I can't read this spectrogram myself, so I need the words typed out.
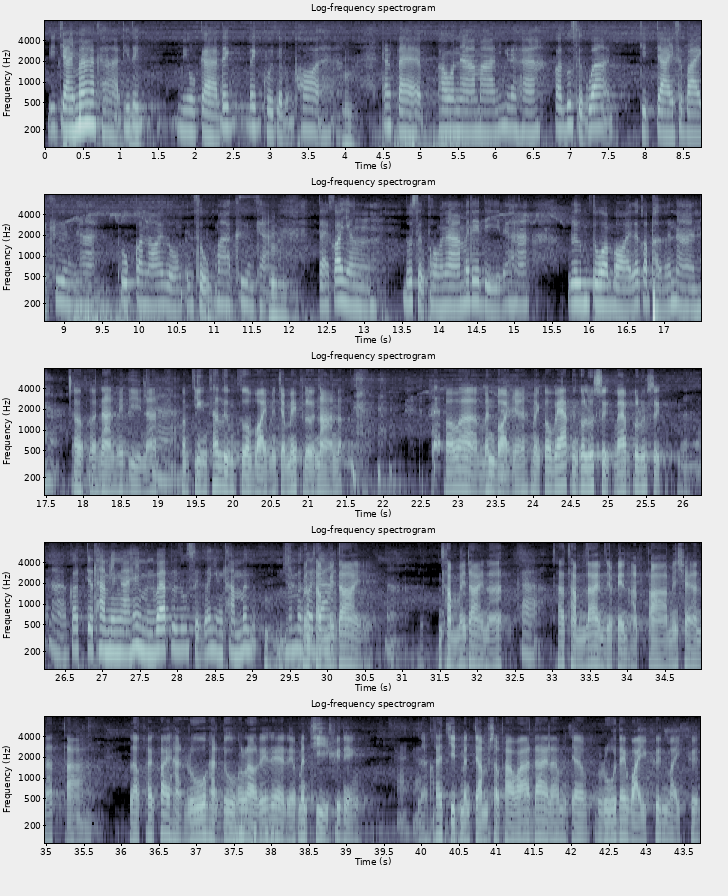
ดีใจมากค่ะ ที่ได้มีโอกาสได้ได้คุยกับหลวงพ่อค่ะอืมตั้งแต่ภาวนามานี่นะคะ ก็รู้สึกว่าจิตใจสบายขึ้นนะคะทุกข์ก็น้อยลงเป็นสุขมากขึ้นค่ะอืมแต่ก็ยังรู้สึกภาวนาไม่ได้ดีนะคะ ลืมตัวบ่อยแล้วก็เผลอนานค่ะเออเผลอนานไม่ดีนะอ่าความจริงถ้าลืมตัวบ่อยมันจะไม่เผลอนานอะเพราะว่ามันบ่อยนะมันก็แวบมันก็รู้สึกแวบก็รู้สึกนะอ่าก็จะทำยังไงให้มันแวบแล้วรู้สึกก็ยังทำไม่ไม่มันค่อยทำไม่ได้ได้อ่าทำไม่ได้นะค่ะถ้าทำได้มันจะเป็นอัตตาไม่ใช่อนัตตา เราค่อยๆ หัดรู้หัดดูของเราเรื่อยๆเดี๋ยวมันถี่ขึ้นเองค่ะนะถ้าจิตมันจำสภาวะได้แล้วมันจะรู้ได้ไวขึ้นไวขึ้น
